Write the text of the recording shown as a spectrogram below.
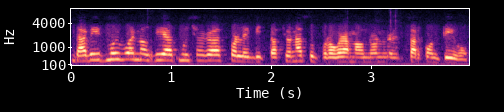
David, muy buenos días. Muchas gracias por la invitación a tu programa. Un honor estar contigo.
